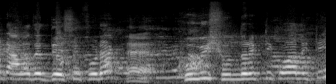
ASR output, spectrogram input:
এটা আমাদের দেশি প্রোডাক্ট হ্যাঁ। খুবই সুন্দর একটি কোয়ালিটি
